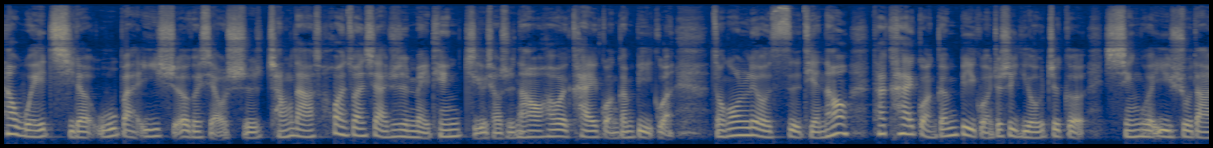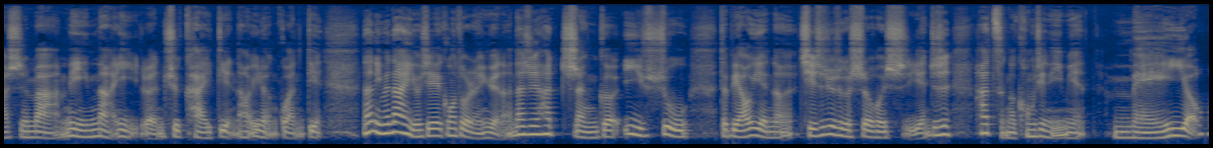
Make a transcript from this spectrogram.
他为期了五百一十二个小时，长达换算下来就是每天几个小时，然后他会开馆跟闭馆，总共六十四天。然后他开馆跟闭馆就是由这个行为艺术大师玛丽娜一人去开店，然后一人关店。那里面当然有些工作人员啊，但是他整个艺术。的表演呢，其实就是个社会实验，就是它整个空间里面没有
